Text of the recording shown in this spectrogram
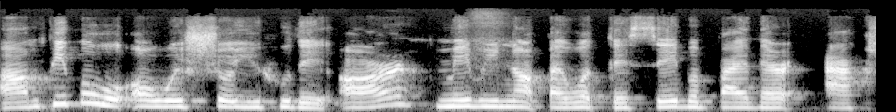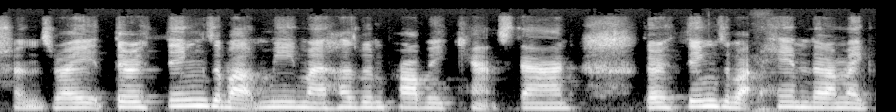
Um, people will always show you who they are, maybe not by what they say, but by their actions, right? There are things about me my husband probably can't stand. There are things about him that I'm like,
